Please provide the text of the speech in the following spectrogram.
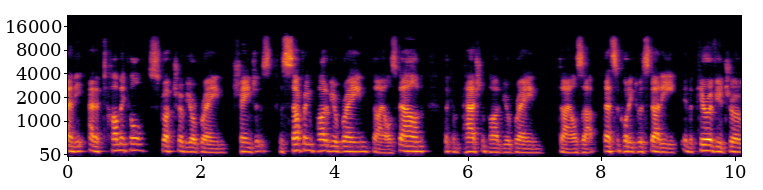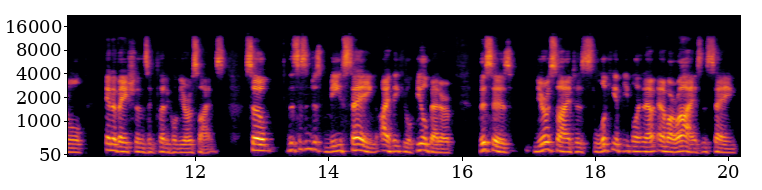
and the anatomical structure of your brain changes. The suffering part of your brain dials down, the compassion part of your brain dials up. That's according to a study in the peer reviewed journal innovations in clinical neuroscience. So this isn't just me saying, I think you'll feel better. This is neuroscientists looking at people in MRIs and saying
